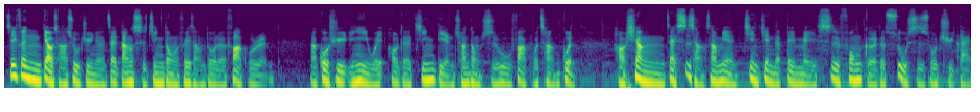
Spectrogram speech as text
这份调查数据呢，在当时惊动了非常多的法国人。那过去引以为傲的经典传统食物——法国长棍，好像在市场上面渐渐的被美式风格的素食所取代。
